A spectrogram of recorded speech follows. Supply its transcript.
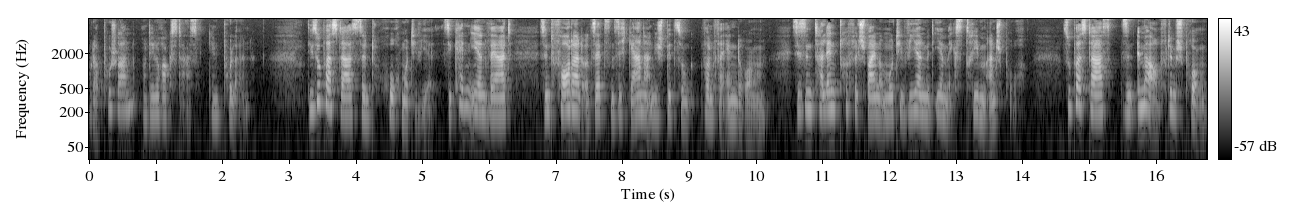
oder Pushern und den Rockstars, den Pullern. Die Superstars sind hochmotiviert. Sie kennen ihren Wert, sind fordernd und setzen sich gerne an die Spitzung von Veränderungen. Sie sind Talenttrüffelschweine und motivieren mit ihrem extremen Anspruch. Superstars sind immer auf dem Sprung,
